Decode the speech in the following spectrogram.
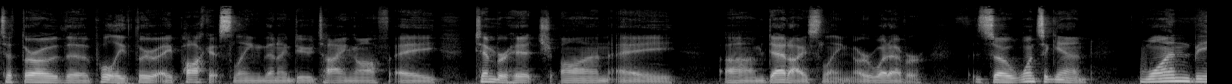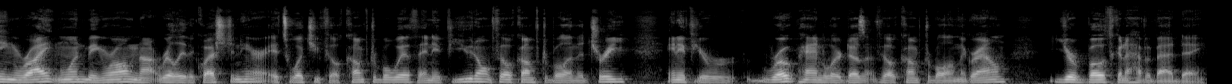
to throw the pulley through a pocket sling than I do tying off a timber hitch on a um, dead eye sling or whatever. So once again, one being right and one being wrong, not really the question here. It's what you feel comfortable with. And if you don't feel comfortable in the tree, and if your rope handler doesn't feel comfortable on the ground, you're both going to have a bad day.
